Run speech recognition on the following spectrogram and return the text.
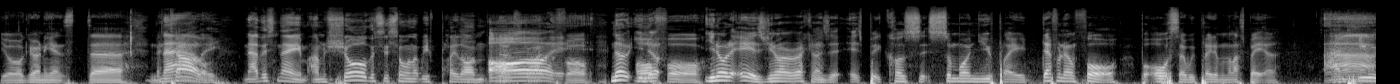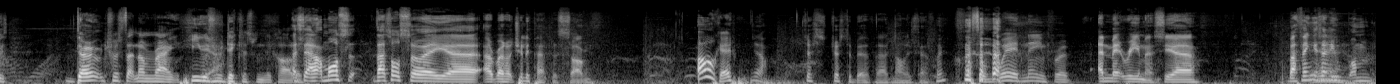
You're going against uh, Now, now, this name, I'm sure this is someone that we've played on Oh, before. No, you know, four. you know what it is. You know what I recognise it. It's because it's someone you played definitely on four, but also we played him on the last beta, and Ah. he was. Don't trust that non-rank. He was Yeah. ridiculous with I Nikali. say, I'm also, that's also a, uh, a Red Hot Chili Peppers song. Oh, okay. Yeah, just just a bit of uh, knowledge definitely. That's a weird name for a. And Mitt Remus, yeah. But I think it's Yeah. only I'm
